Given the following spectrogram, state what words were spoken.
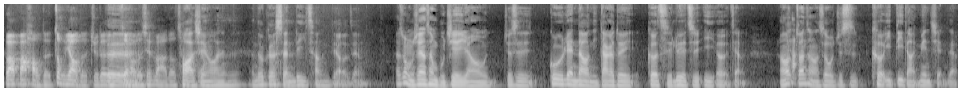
把把好的、重要的、觉得最好的先把它都划线，划线，很多歌省力唱掉这样。但是我们现在唱不介意，然后就是故意练到你大概对歌词略知一二这样。然后专场的时候，我就是刻意递到你面前这样，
